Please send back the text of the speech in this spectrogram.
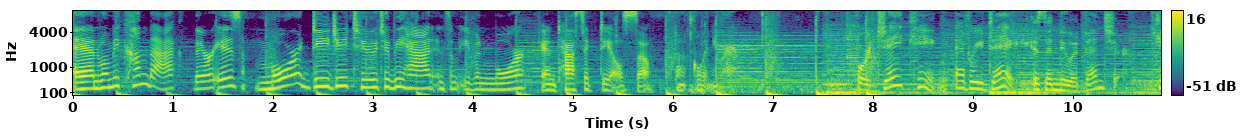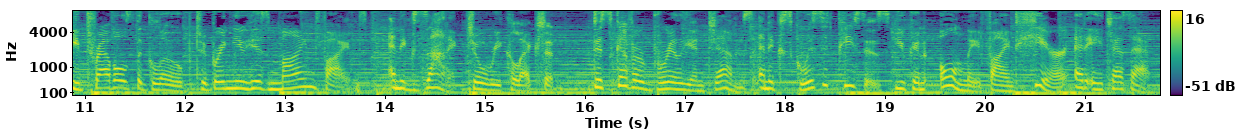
And when we come back, there is more DG2 to be had and some even more fantastic deals. So don't go anywhere. For Jay King, every day is a new adventure. He travels the globe to bring you his Mine Finds and exotic jewelry collection. Discover brilliant gems and exquisite pieces you can only find here at HSN.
